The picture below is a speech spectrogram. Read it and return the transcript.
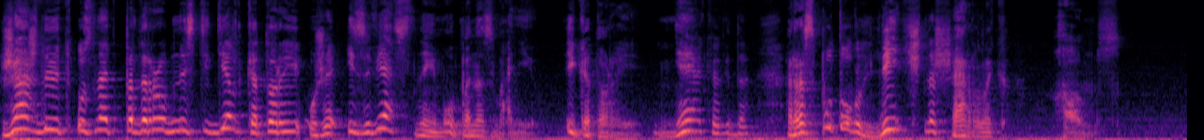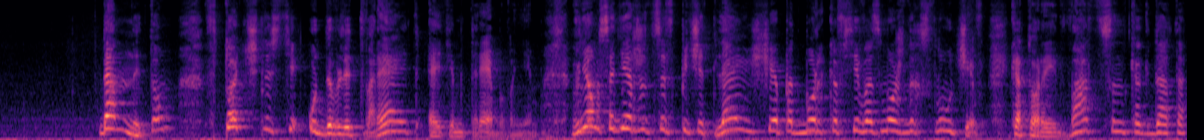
жаждет узнать подробности дел, которые уже известны ему по названию и которые некогда распутал лично Шерлок Холмс. Данный том в точности удовлетворяет этим требованиям. В нем содержится впечатляющая подборка всевозможных случаев, которые Ватсон когда-то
